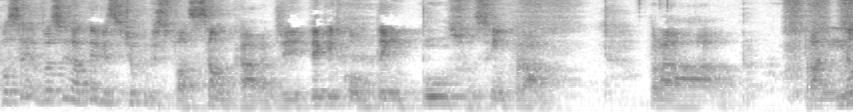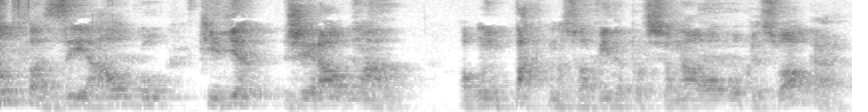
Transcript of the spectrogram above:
Você, você já teve esse tipo de situação, cara, de ter que conter impulso assim para para não fazer algo que iria gerar alguma, algum impacto na sua vida profissional ou, ou pessoal, cara?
